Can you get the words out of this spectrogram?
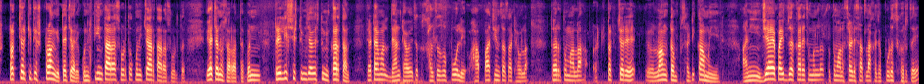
स्ट्रक्चर किती स्ट्रॉंग आहे त्याच्यावर आहे. कोणी तीन तारा सोडतं कोणी चार तारा सोडतं. याच्यानुसार राहतं. पण ट्रेलिस सिस्टीम ज्यावेळेस तुम्ही करताल त्या टायमाला ध्यान ठेवायचं का? खालचा जो पोल आहे हा पाच इंचाचा ठेवला तर तुम्हाला स्ट्रक्चर आहे लॉंग टर्मसाठी कामही येईल. आणि जी आय पाईप जर करायचं म्हणलं तर तुम्हाला साडेसात लाखाच्या पुढंच खर्च आहे.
